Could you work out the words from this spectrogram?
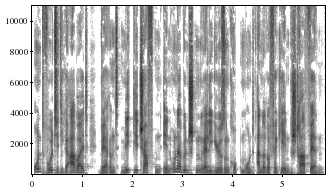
und wohltätige Arbeit, während Mitgliedschaften in unerwünschten religiösen Gruppen und andere Vergehen bestraft werden.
